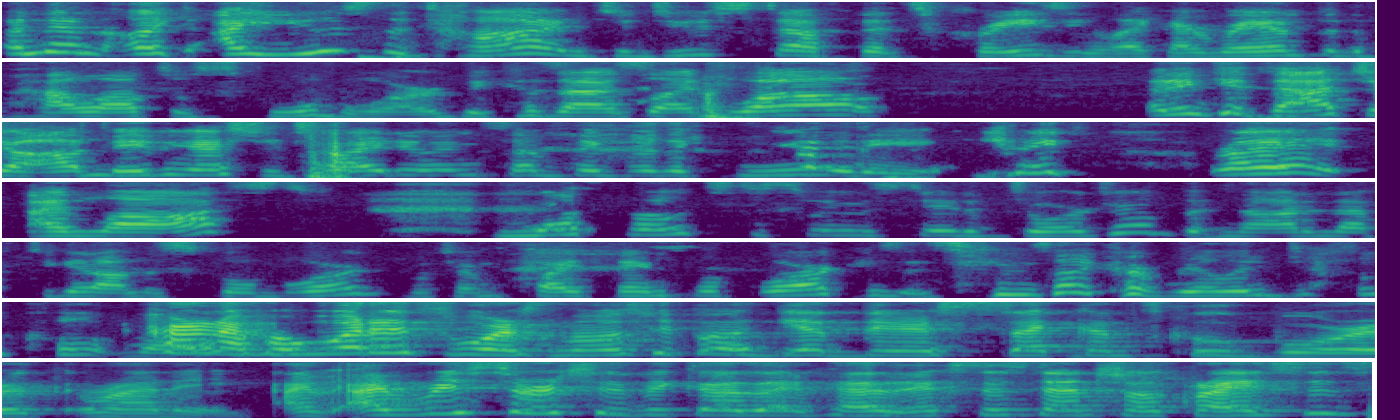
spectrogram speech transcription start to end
And then like I use the time to do stuff that's crazy. Like I ran for the Palo Alto school board because I was like, well, I didn't get that job. Maybe I should try doing something for the community. right? I lost enough votes to swing the state of Georgia, but not enough to get on the school board, which I'm quite thankful for because it seems like a really difficult. Role. Kind of, for what it's worth, most people get their second school board running. I, I researched it because I've had existential crises,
